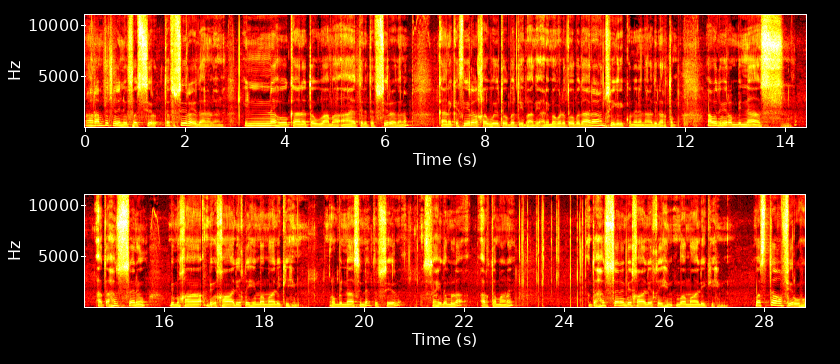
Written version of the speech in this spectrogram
ആറാമത്തെ ചോദ്യം നുഫസ്സിർ തഫ്സീർ എഴുതാനുള്ളതാണ് ഇന്നഹു ഖാന തവ്വാബ ആയത്തിന് തഫ്സീർ എഴുതണം ഖാന കസീർ അൽ ഖബൂൽ തോബത്ത് ഇബാദി അടിമകളുടെ തോപ ധാരാളം സ്വീകരിക്കുന്നതിനെന്നാണ് അതിനർത്ഥം ഔദ് ബി റബ്ബിന്നാസ് അതഹസ്സനു ബിഖാലിഖിഹിം മാലിക്കിഹിം റബ്ബിന്നാസിൻ്റെ തഫ്സീർ സഹിതമുള്ള അർത്ഥമാണ് തഹസ്സനു ബിഖാലിഖിഹിം വ മാലിക്കിഹിം വസ്തഫിറുഹു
